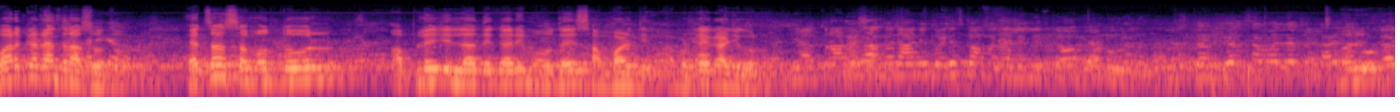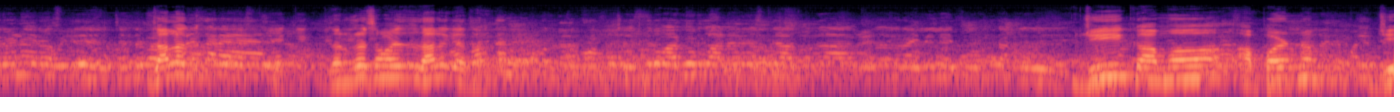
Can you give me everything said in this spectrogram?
वारकऱ्यांना त्रास होतो. याचा समतोल आपले जिल्हाधिकारी महोदय सांभाळतील. आपण काही काळजी करू? झालं धनगर समाजाचं झालं की आता. जी कामं आपण जी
